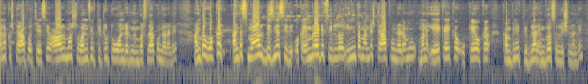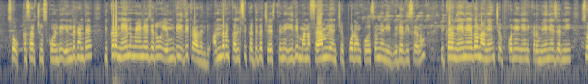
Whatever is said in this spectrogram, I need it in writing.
మనకు స్టాఫ్ వచ్చేసి almost one fifty to two hundred members దాకా ఉన్నారండి. అంటే ఒక అంటే స్మాల్ బిజినెస్ ఇది. ఒక ఎంబ్రాయిడరీ ఫీల్డ్లో ఇంతమంది స్టాఫ్ ఉండడము మన ఏకైక ఒకే ఒక company triple R embro solution అండి. సో ఒక్కసారి చూసుకోండి. ఎందుకంటే ఇక్కడ నేను మేనేజరు ఎండి ఇది కాదండి. అందరం కలిసి కట్టుగా చేస్తేనే ఇది మన ఫ్యామిలీ అని చెప్పుకోవడం కోసం నేను ఈ వీడియో తీశాను. ఇక్కడ నేనేదో నా నేమ్ చెప్పుకొని నేను ఇక్కడ మేనేజర్ని సో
